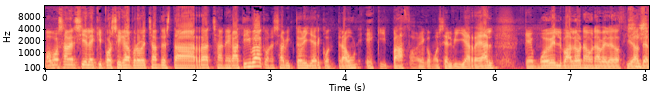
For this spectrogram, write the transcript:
vamos a ver si el equipo sigue aprovechando esta racha negativa con esa victoria ayer contra un equipazo, ¿eh? como es el Villarreal, que mueve el balón a una velocidad Sí, sí, es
